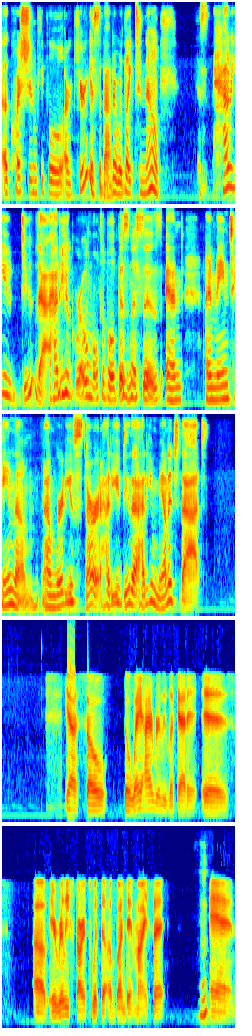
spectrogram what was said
a question people are curious about or would like to know is how do you do that? How do you grow multiple businesses and and maintain them? Um, where do you start? How do you do that? How do you manage that? Yeah, so the way I really look at it is uh, it really starts with the abundant mindset. Mm-hmm. And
